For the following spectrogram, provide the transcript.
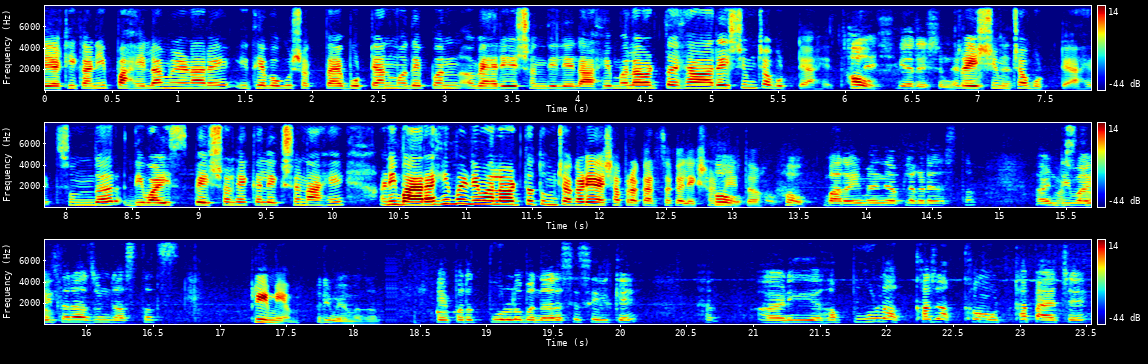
या ठिकाणी पाहायला मिळणार आहे. इथे बघू शकताय बुट्ट्यांमध्ये पण व्हॅरिएशन दिलेलं आहे. मला वाटतं ह्या रेशीमच्या बुट्ट्या आहेत. हो हे रेशीम रेशीमच्या बुट्ट्या आहेत. सुंदर दिवाळी स्पेशल हे कलेक्शन आहे. आणि बाराही महिने मला वाटतं तुमच्याकडे अशा प्रकारचं कलेक्शन हो मिळतं. हो बाराही महिने आपल्याकडे असतं. आणि. दिवाळी तर अजून जास्तच प्रीमियम प्रीमियम अजून. हे परत पूर्ण बनारसी सिल्क आहे. आणि हा पूर्ण अख्खाचा अख्खा मोठा पॅच आहे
